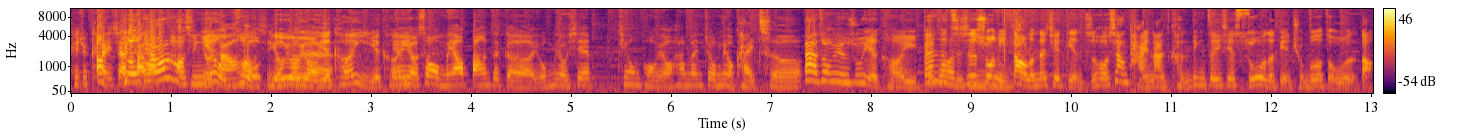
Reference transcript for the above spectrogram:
可以去看一下。有台湾好行也有做，有有有也可以也可以。因为有时候我们要帮这个，我们有些。听众朋友，他们就没有开车，大众运输也可以，但是只是说你到了那些点之后，像台南垦丁这一些所有的点全部都走路得到。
